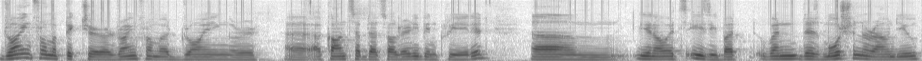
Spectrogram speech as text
drawing from a picture or drawing from a drawing or uh, a concept that's already been created um, you know, it's easy. But when there's motion around you,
